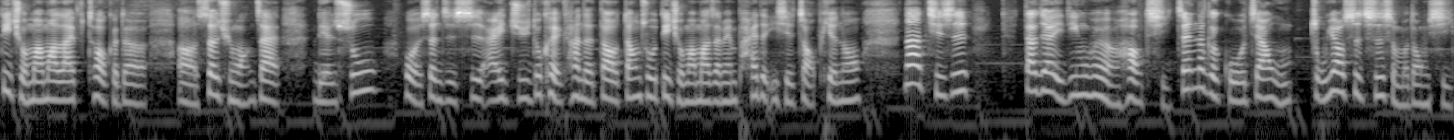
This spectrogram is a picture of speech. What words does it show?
地球妈妈 Life Talk 的呃社群网站、脸书或者甚至是 IG 都可以看得到当初地球妈妈在那边拍的一些照片哦。那其实。大家一定会很好奇，在那个国家，我们主要是吃什么东西？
